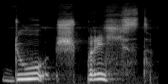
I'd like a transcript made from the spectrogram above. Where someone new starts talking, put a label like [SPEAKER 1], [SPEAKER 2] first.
[SPEAKER 1] Du sprichst.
